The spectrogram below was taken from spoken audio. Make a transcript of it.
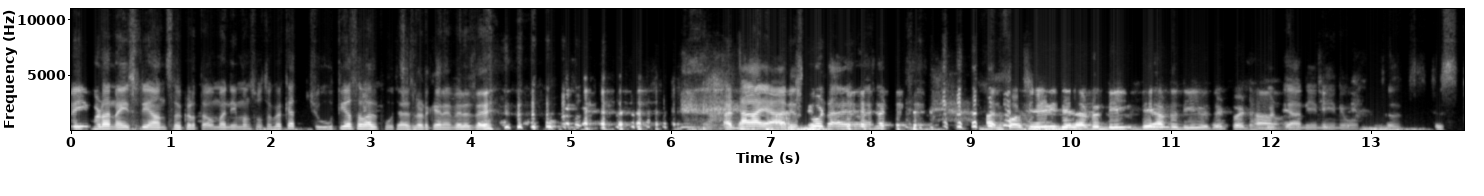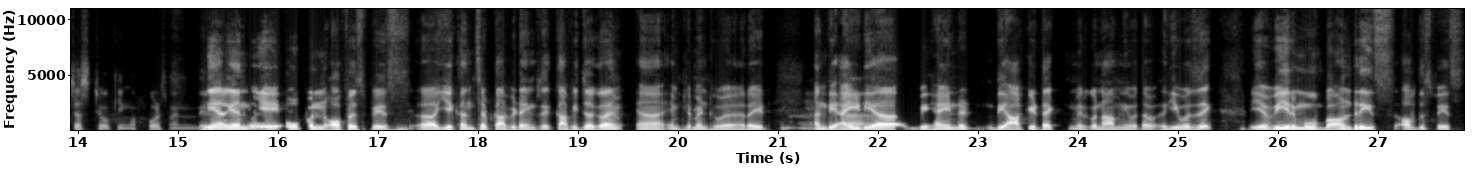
पे ही बड़ा नाइसली आंसर करता है। मन मन सोचोगा क्या चूतिया सवाल पूछा है इस लड़के ने मेरे से? हटा यार इसको हटाया unfortunately they'll have to deal they have to deal with it but हाँ बट या नहीं नहीं नहीं just just joking of course man नहीं अगेन ये ओपन ऑफ़िस स्पेस ये कंसेप्ट काफ़ी टाइम से काफ़ी जगह इम्प्लीमेंट हुआ है right and the. Idea behind it the architect मेरे को नाम नहीं पता he was like we remove boundaries of the space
